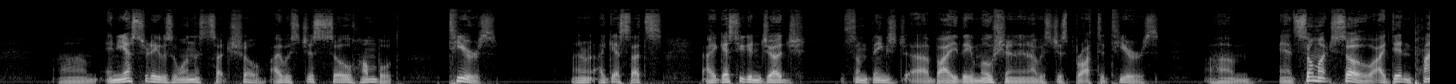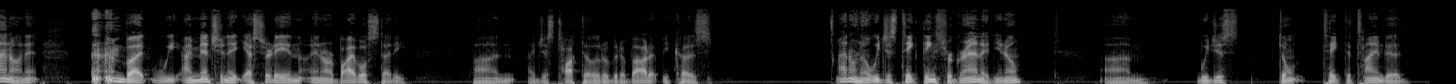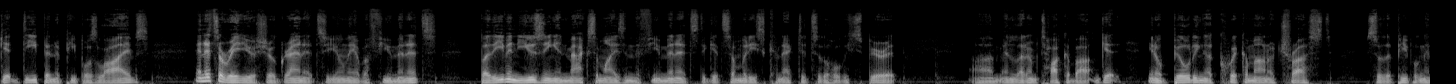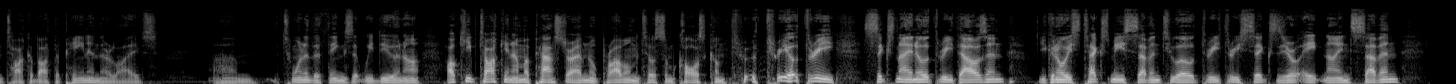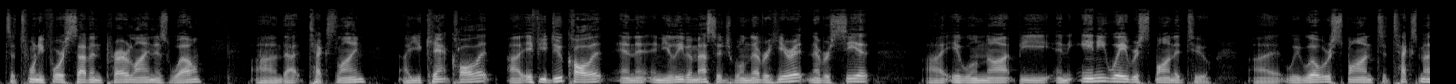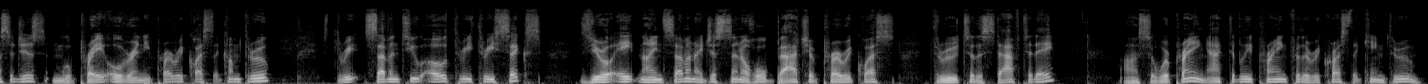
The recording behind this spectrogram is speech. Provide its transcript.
Um, and yesterday was the one that such show. I was just so humbled, tears. I don't. I guess that's. I guess you can judge some things uh, by the emotion, and I was just brought to tears. Um, and so much so, I didn't plan on it, but we. I mentioned it yesterday in in our Bible study. Uh, I just talked a little bit about it because I don't know. We just take things for granted, you know. Um, we just don't take the time to get deep into people's lives and it's a radio show, granted, so you only have a few minutes, but even using and maximizing the few minutes to get somebody's connected to the Holy Spirit um, and let them talk about get you know building a quick amount of trust so that people can talk about the pain in their lives. Um, it's one of the things that we do, and I'll I'll keep talking. I'm a pastor. I have no problem until some calls come through. 303-690-3000. You can always text me 720-336-0897. It's a 24/7 prayer line as well. Uh, that text line. Uh, you can't call it. Uh, if you do call it and and you leave a message, we'll never hear it, never see it. Uh, it will not be in any way responded to. Uh, we will respond to text messages and we'll pray over any prayer requests that come through. 720 336 0897. I just sent a whole batch of prayer requests through to the staff today. Uh, so we're praying, actively praying for the requests that came through.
